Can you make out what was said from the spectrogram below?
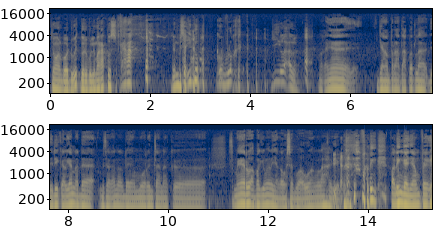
cuman bawa duit 2500 perak dan bisa hidup Goblok. gila loh Makanya jangan pernah takut lah. Jadi kalian ada misalkan ada yang mau rencana ke Semeru apa gimana ya nggak usah bawa uang lah Iya. gitu. paling paling nggak nyampe.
